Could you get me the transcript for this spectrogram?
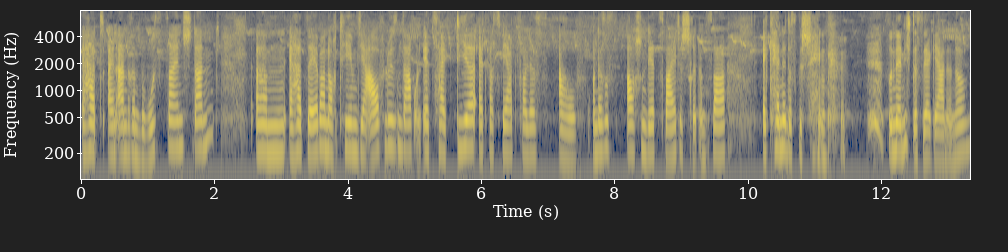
Er hat einen anderen Bewusstseinsstand. Ähm, er hat selber noch Themen, die er auflösen darf und er zeigt dir etwas Wertvolles auf. Und das ist auch schon der zweite Schritt. Und zwar erkenne das Geschenk. so nenne ich das sehr gerne. Ne?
